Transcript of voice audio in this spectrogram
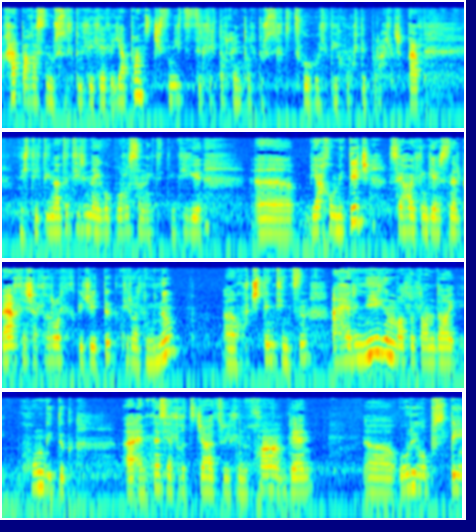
хар багаас нь өрсөлдүүлээлээ. Японд ч гэсэн нэг цэцэрлэгт орохын тулд өрсөлдөцгөөгөл тэг хүүхдээ бүр алчих гал нэг тийдэг. Надад тэр нь айгу буруу санагдтiin. Тэгээ яг хөө мэдээж сая хойлонг ярьснаар байгалийн шалгаруул гэж идэг. Тэр бол үнэн хүчтэн тэнцэн. Харин нийгэм бол ондоо хүн гэдэг амьтнаас ялгагдж байгаа зүйл нь ухаан байна. өөрийгөө бусдын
